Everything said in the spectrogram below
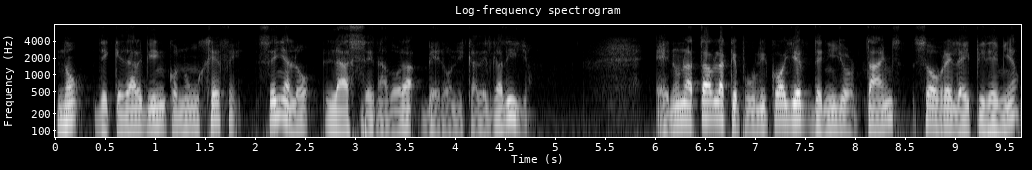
no de quedar bien con un jefe, señaló la senadora Verónica Delgadillo. En una tabla que publicó ayer The New York Times sobre la epidemia,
